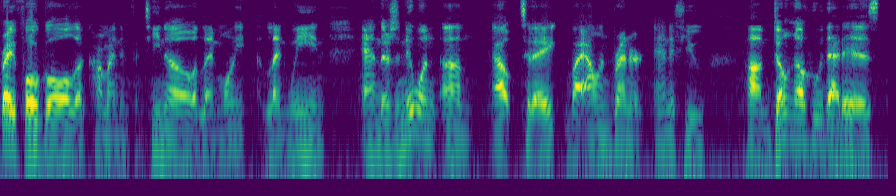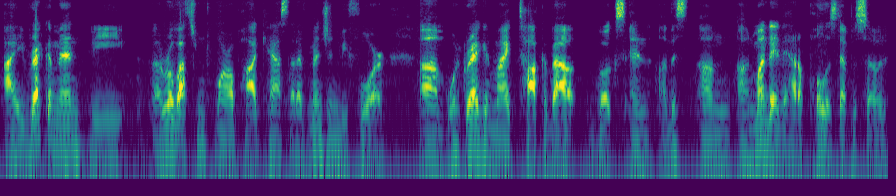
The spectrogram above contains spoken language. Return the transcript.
Breyfogle, a Carmine Infantino, a Len, Len Wein, and there's a new one um, out today by Alan Brennert. And if you um, don't know who that is, I recommend the uh, Robots from Tomorrow podcast that I've mentioned before, um, where Greg and Mike talk about books. And on this on, on Monday they had a pull list episode,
